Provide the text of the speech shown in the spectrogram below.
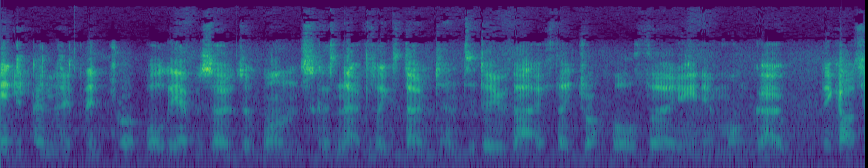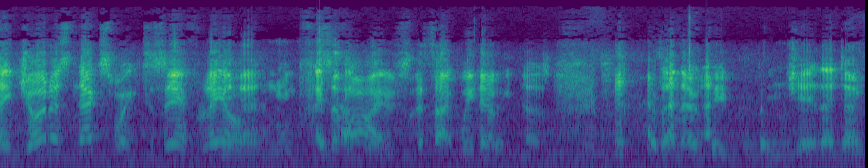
It depends if they drop all the episodes at once, because Netflix don't tend to do that if they drop all 13 in one go. They can't say join us next week to see if Leon Yeah, survives. It's like we know he does. Because they know people binge it, they don't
